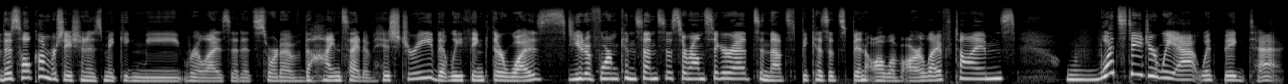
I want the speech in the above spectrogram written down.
this whole conversation is making me realize that it's sort of the hindsight of history that we think there was uniform consensus around cigarettes, and that's because it's been all of our lifetimes. What stage are we at with big tech?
